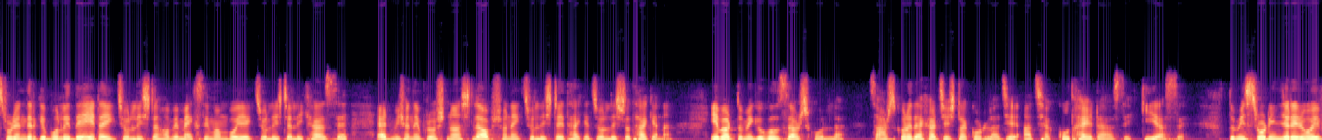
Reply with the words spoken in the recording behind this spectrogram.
স্টুডেন্টদেরকে বলে দেই, এটা একচল্লিশটা হবে ম্যাক্সিমাম বই একচল্লিশটা লেখা আছে অ্যাডমিশনে প্রশ্ন আসলে অপশন একচল্লিশটাই থাকে, চল্লিশটা থাকে না। এবার তুমি গুগল সার্চ করলা সার্চ করে দেখার চেষ্টা করলা যে আচ্ছা কোথায় এটা আছে, কি আছে? তুমি স্ট্রোডিঞ্জারের ওয়েভ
